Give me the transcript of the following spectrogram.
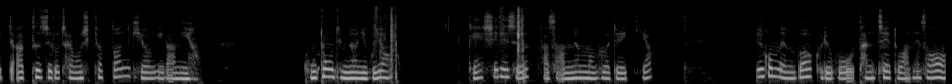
이때 아트지로 잘못 시켰던 기억이 나네요. 공통 뒷면이고요. 이렇게 시리즈라서 앞면만 보여드릴게요. 7멤버 그리고 단체 도안해서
